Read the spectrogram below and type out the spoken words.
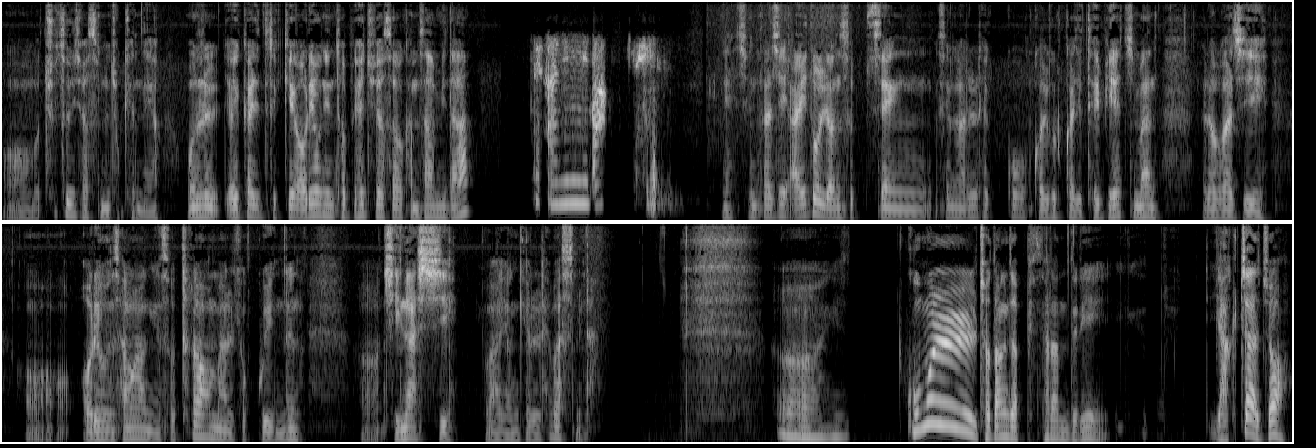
어, 뭐 추스리셨으면 좋겠네요. 오늘 여기까지 드릴게요. 어려운 인터뷰 해주셔서 감사합니다. 네, 아닙니다. 네, 지금까지 아이돌 연습생 생활을 했고, 걸그룹까지 데뷔했지만, 여러 가지, 어, 어려운 상황에서 트라우마를 겪고 있는, 어, 진아 씨와 연결을 해봤습니다. 어, 이 꿈을 저당 잡힌 사람들이 약자죠.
